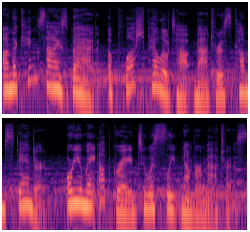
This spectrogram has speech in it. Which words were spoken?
On the king-size bed, a plush pillow top mattress comes standard, or you may upgrade to a Sleep Number mattress.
